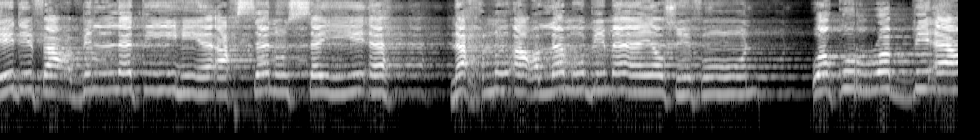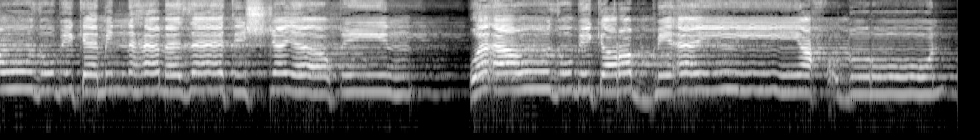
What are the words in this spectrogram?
ادفع بالتي هي أحسن السيئة. نحن أعلم بما يصفون. وقل رب أعوذ بك من همزات الشياطين. وأعوذ بك رب أن يحضرون.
